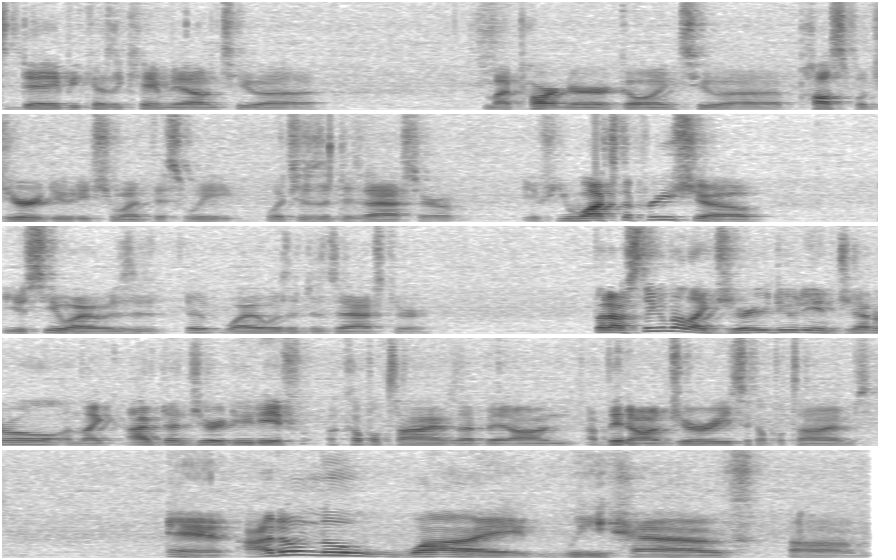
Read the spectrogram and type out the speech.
today because it came down to uh, my partner going to a possible jury duty. She went this week, which is a disaster. If you watch the pre-show, you see why it was a, why it was a disaster. But I was thinking about like jury duty in general, and like I've done jury duty a couple times. I've been on I've been on juries a couple times, and I don't know why we have um,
